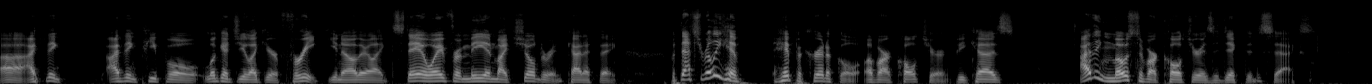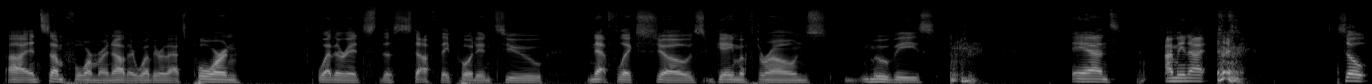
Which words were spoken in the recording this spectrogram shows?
uh, I think I think people look at you like you're a freak. You know, they're like, "Stay away from me and my children," kind of thing. But that's really hip- hypocritical of our culture because I think most of our culture is addicted to sex uh, in some form or another, whether that's porn, whether it's the stuff they put into Netflix shows, Game of Thrones, movies. and I mean I so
